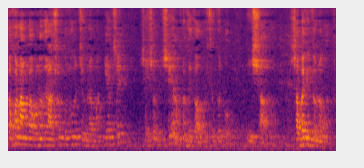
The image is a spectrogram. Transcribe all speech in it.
তখন আমরা ওনাদের আসনগুলো যেগুলো বাকি আছে, সেসব বিষয়ে আপনাদেরকে অবহিত করব, ইনশাআল্লাহ। সবাইকে ধন্যবাদ।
